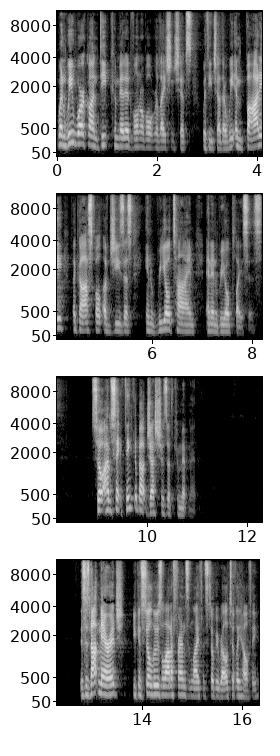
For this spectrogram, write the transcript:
when we work on deep, committed, vulnerable relationships with each other. We embody the gospel of Jesus in real time and in real places. So I'm saying, think about gestures of commitment. This is not marriage. You can still lose a lot of friends in life and still be relatively healthy.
